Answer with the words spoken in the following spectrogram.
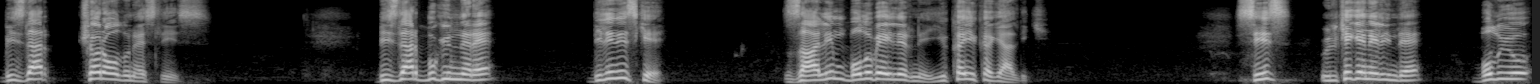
bizler Köroğlu nesliyiz. Bizler bugünlere biliniz ki zalim Bolu beylerini yıka yıka geldik. Siz ülke genelinde Bolu'yu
